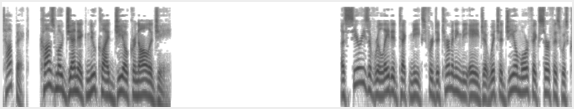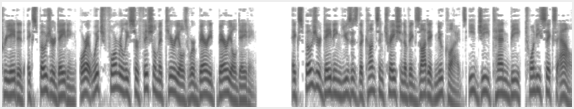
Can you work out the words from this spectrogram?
Topic: Cosmogenic nuclide geochronology. A series of related techniques for determining the age at which a geomorphic surface was created exposure dating, or at which formerly surficial materials were buried burial dating. Exposure dating uses the concentration of exotic nuclides e.g. 10B, 26Al,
